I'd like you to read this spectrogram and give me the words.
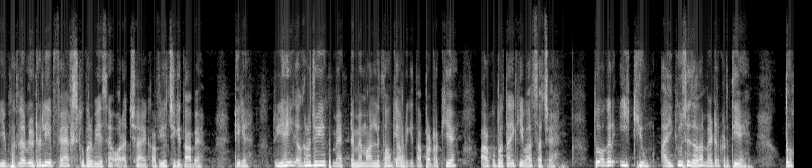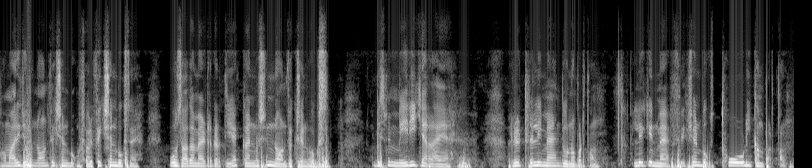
ये मतलब लिटरली फैक्ट्स के ऊपर बेस है और अच्छा है, काफ़ी अच्छी किताब है, ठीक है? तो यही, अगर जो ये फैक्ट है, मैं मान लेता हूँ कि आपने किताब पढ़ रखी है और आपको पता है कि ये बात सच है। तो अगर ई क्यू आई क्यू से ज़्यादा मैटर करती है तो हमारी जो non fiction book sorry fiction books हैं, वो ज़्यादा मैटर करती हैं कन्वर्शन नॉन फिक्शन बुक्स अब इसमें मेरी क्या राय है? लिटरली मैं दोनों पढ़ता हूँ, लेकिन मैं फिक्शन बुक्स थोड़ी कम पढ़ता हूँ,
